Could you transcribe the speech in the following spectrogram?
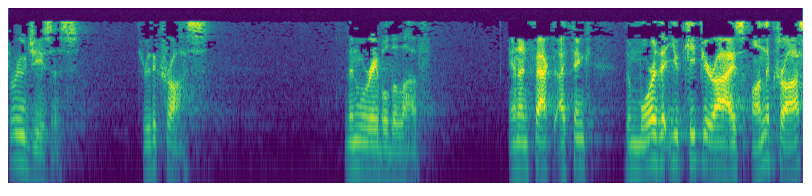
through Jesus, through the cross, then we're able to love. And in fact, I think the more that you keep your eyes on the cross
